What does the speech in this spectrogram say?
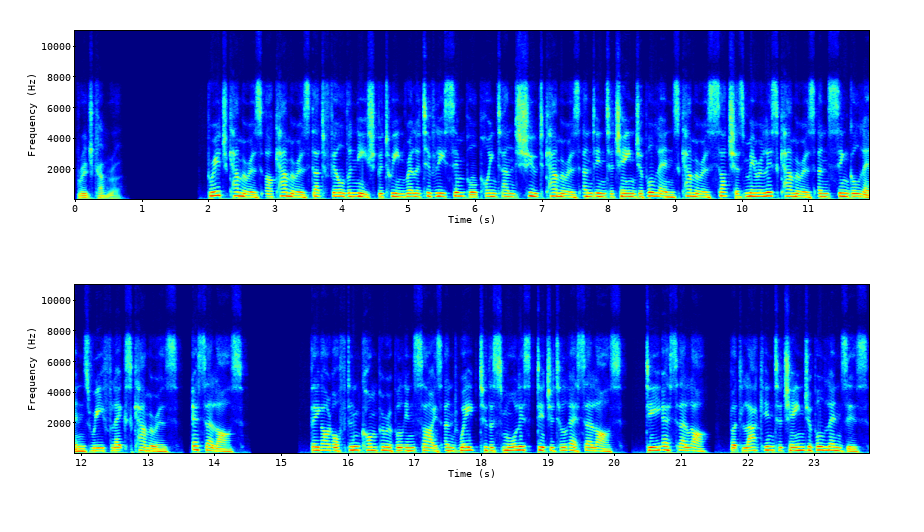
Bridge camera Bridge cameras are cameras that fill the niche between relatively simple point-and-shoot cameras and interchangeable lens cameras such as mirrorless cameras and single-lens reflex cameras. SLRs. They are often comparable in size and weight to the smallest digital SLRs, DSLR, but lack interchangeable lenses,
